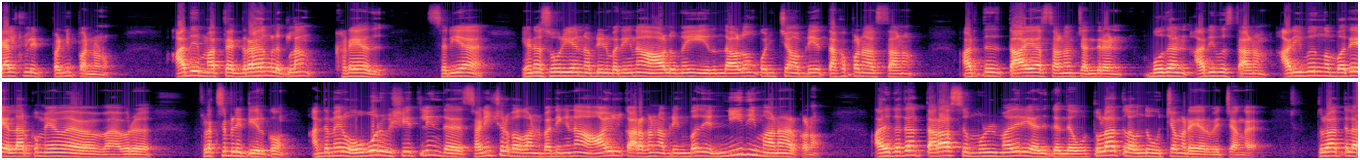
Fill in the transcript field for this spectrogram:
கேல்குலேட் பண்ணி பண்ணணும். அது மற்ற கிரகங்களுக்கெல்லாம் கிடையாது. சரியா? ஏன்னா சூரியன் அப்படின்னு பார்த்தீங்கன்னா ஆளுமை இருந்தாலும் கொஞ்சம் அப்படியே தகப்பனார் ஸ்தானம். அடுத்தது தாயார் ஸ்தானம் சந்திரன் புதன் அறிவு ஸ்தானம். அறிவுங்கும் போதே எல்லாருக்குமே ஒரு ஃப்ளெக்சிபிலிட்டி இருக்கும். அந்த மாதிரி ஒவ்வொரு விஷயத்துலையும் இந்த சனீஸ்வர பகவான் பார்த்திங்கன்னா ஆயுள் காரகன் அப்படிங்கும்போது நீதிமானாக இருக்கணும். அதுக்கு தான் தராசு முள் மாதிரி அதுக்கு அந்த துலாத்தில் வந்து உச்சமடையார் வச்சாங்க. துலாத்தில்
